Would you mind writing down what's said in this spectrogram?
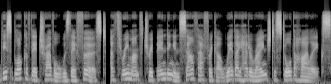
This block of their travel was their first, a three-month trip ending in South Africa where they had arranged to store the Hilux.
